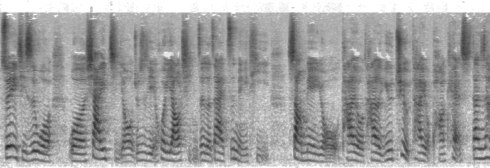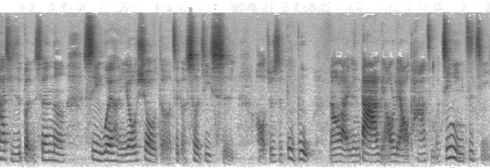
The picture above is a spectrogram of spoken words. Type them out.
所以其实我我下一集哦，就是也会邀请这个在自媒体上面有他有他的 YouTube，他有 Podcast，但是他其实本身呢是一位很优秀的这个设计师。好，就是步步，然后来跟大家聊聊他怎么经营自己，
